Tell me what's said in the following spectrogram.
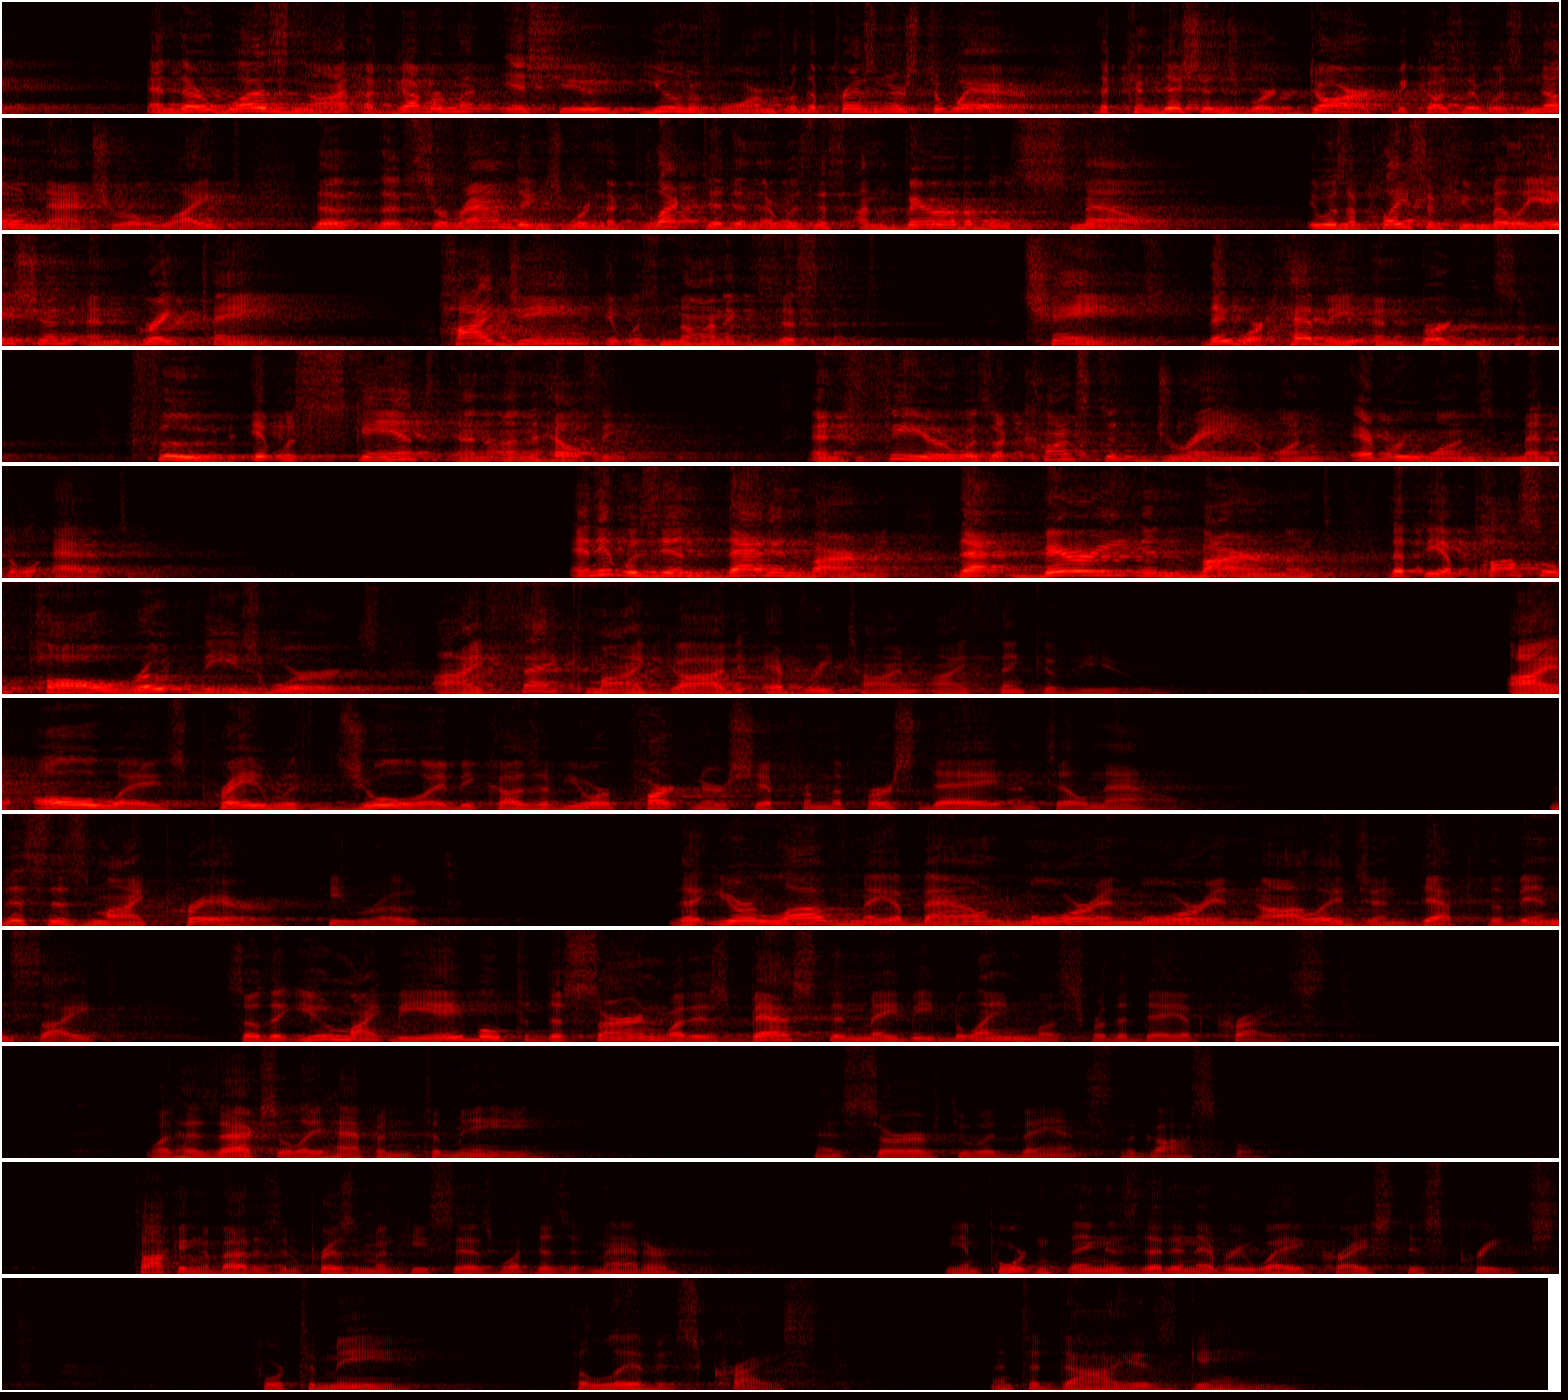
and there was not a government-issued uniform for the prisoners to wear. The conditions were dark because there was no natural light. The, the surroundings were neglected, and there was this unbearable smell. It was a place of humiliation and great pain. Hygiene, it was non-existent. Chains, they were heavy and burdensome. Food, it was scant and unhealthy. And fear was a constant drain on everyone's mental attitude. And it was in that environment, that very environment, that the Apostle Paul wrote these words I thank my God every time I think of you. I always pray with joy because of your partnership from the first day until now. This is my prayer, he wrote, that your love may abound more and more in knowledge and depth of insight so that you might be able to discern what is best and may be blameless for the day of Christ. What has actually happened to me has served to advance the gospel. Talking about his imprisonment, he says, What does it matter? The important thing is that in every way Christ is preached. For to me, to live is Christ, and to die is gain.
